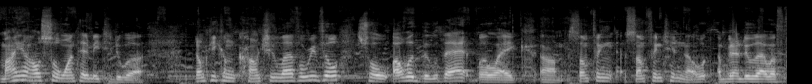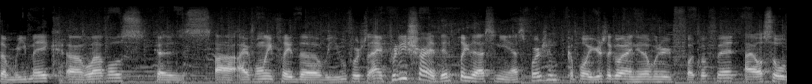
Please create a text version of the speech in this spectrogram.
Maya also wanted me to do a Donkey Kong Country level reveal, so I will do that, but like, um, something something to note, I'm gonna do that with the remake uh, levels, because uh, I've only played the Wii U version. I'm pretty sure I did play the SNES version a couple of years ago, and I knew I wouldn't fuck with it. I also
